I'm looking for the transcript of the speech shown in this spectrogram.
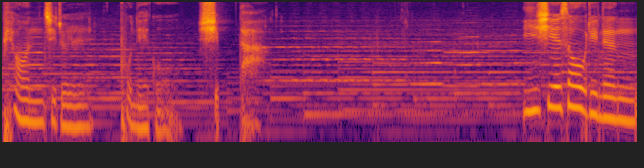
편지를 보내고 싶다. 이 시에서 우리는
